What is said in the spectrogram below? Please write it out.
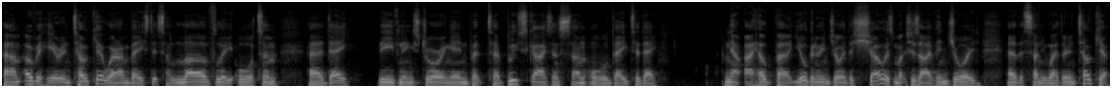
Um, over here in Tokyo, where I'm based, it's a lovely autumn uh, day. The evening's drawing in, but uh, blue skies and sun all day today. Now, I hope uh, you're going to enjoy the show as much as I've enjoyed uh, the sunny weather in Tokyo.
